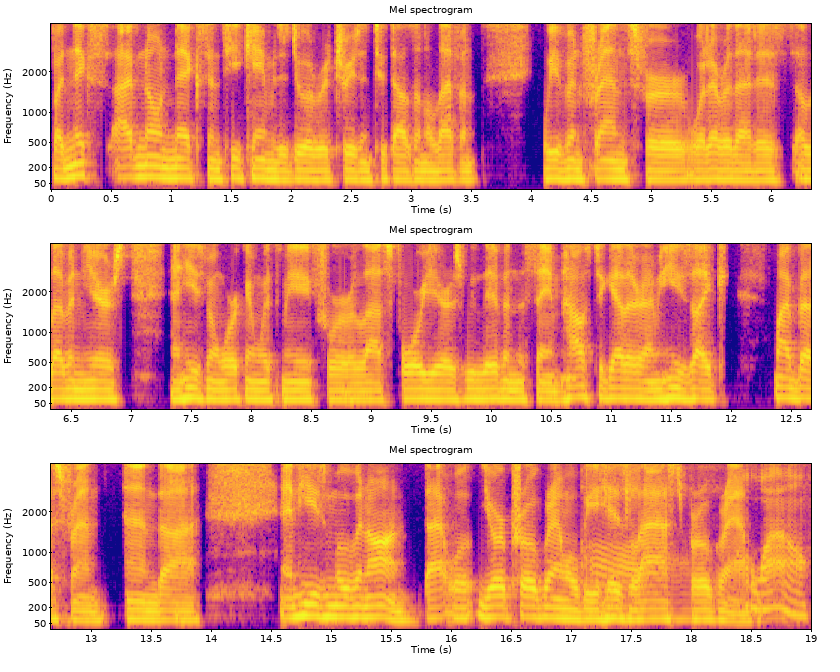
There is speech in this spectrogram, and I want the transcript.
But nick's i've known nick since he came to do a retreat in 2011 we've been friends for whatever that is 11 years and he's been working with me for the last four years. We live in the same house together. I mean he's like my best friend and uh and he's moving on. That will your program will be his last program. Oh wow.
